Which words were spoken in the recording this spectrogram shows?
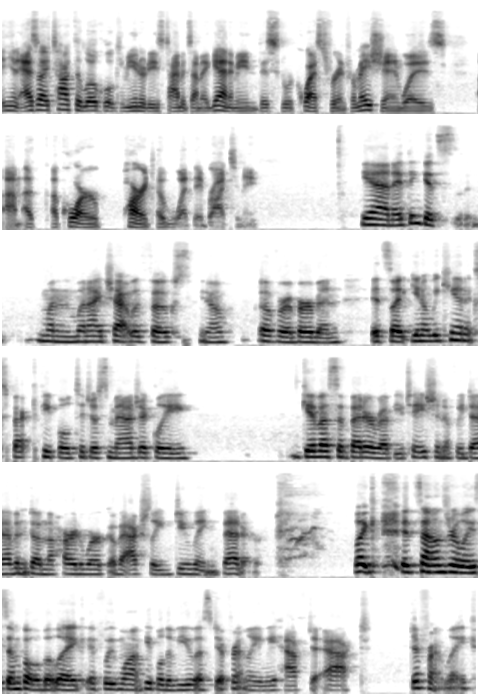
you know, as i talk to local communities time and time again i mean this request for information was um, a, a, core part of what they brought to me. Yeah and i think it's when when i chat with folks you know over a bourbon it's like you know we can't expect people to just magically give us a better reputation if we haven't done the hard work of actually doing better like it sounds really simple, but like if we want people to view us differently, we have to act differently.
